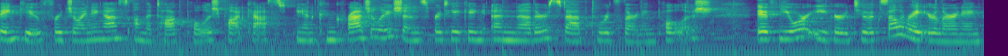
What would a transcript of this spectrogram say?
Thank you for joining us on the Talk Polish podcast, and congratulations for taking another step towards learning Polish. If you're eager to accelerate your learning,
